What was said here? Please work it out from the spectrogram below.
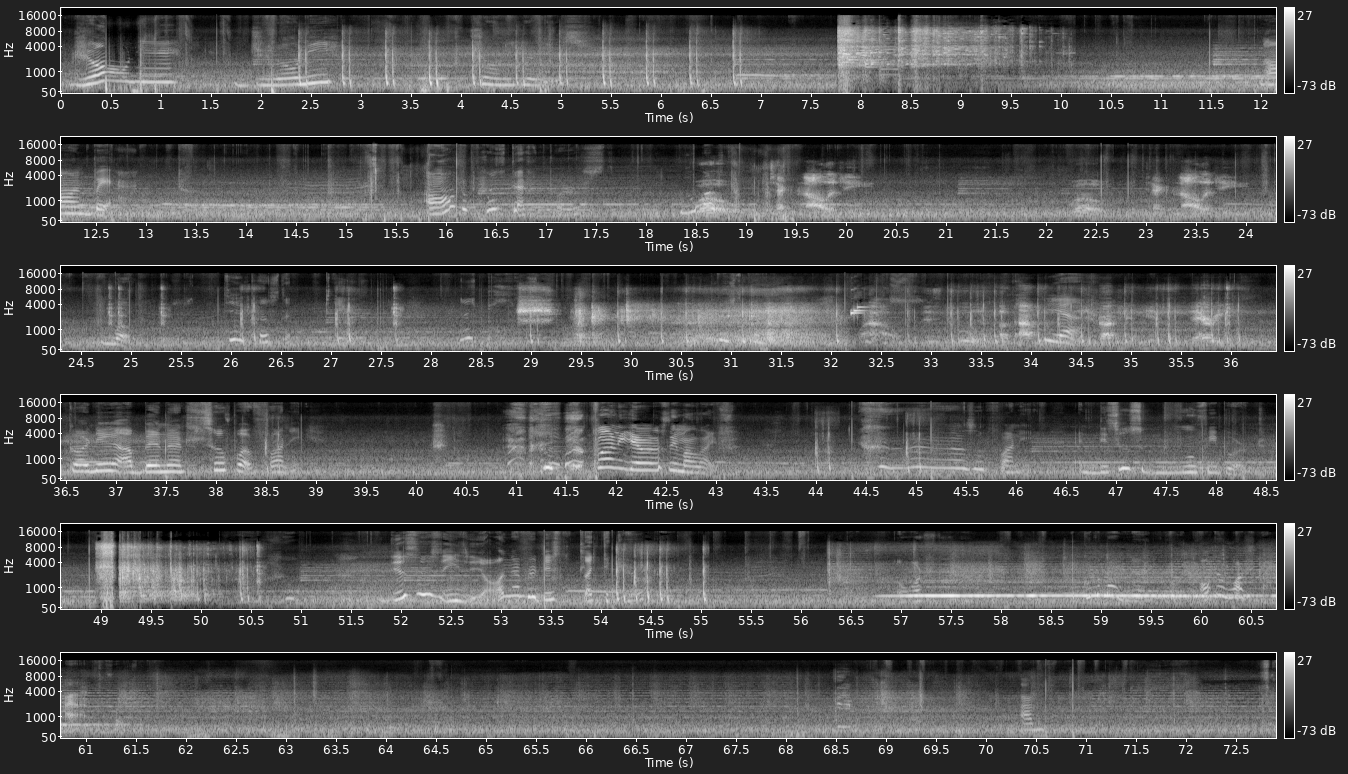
Joni. Joni. Joni, here it is. I'm bad. Want to push that first. Whoa, technology. Whoa, technology. Whoa. Didn't press it. Wow, this tool of apple Yeah. construction is very Gardening been super funny. funny I've ever seen in my life. so funny. And this is Goofy Bird. This is easy. I'll never this like the character. I watch. Come on, man. I want to watch that. Um,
